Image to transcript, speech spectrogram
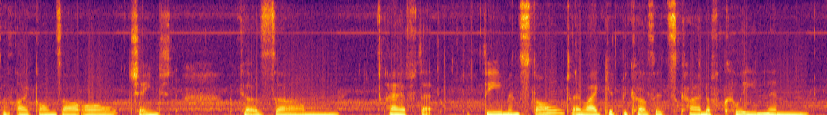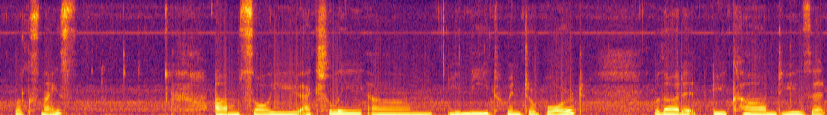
Those icons are all changed because um, I have that theme installed. I like it because it's kind of clean and looks nice um, so you actually um, you need winterboard without it you can't use it.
